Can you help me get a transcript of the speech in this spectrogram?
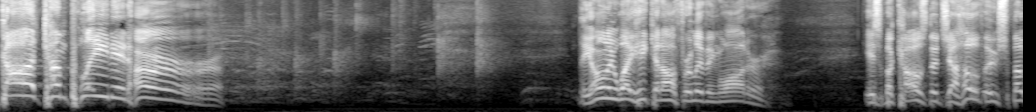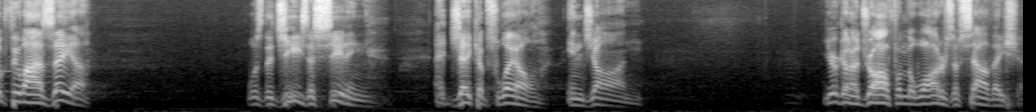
God completed her. The only way he could offer living water is because the Jehovah who spoke through Isaiah was the Jesus sitting at Jacob's well in John. You're going to draw from the waters of salvation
